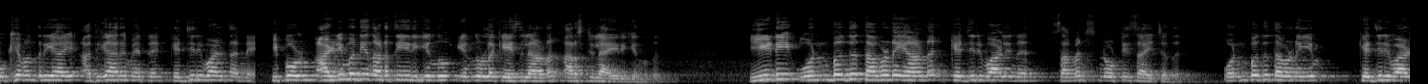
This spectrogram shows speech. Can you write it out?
മുഖ്യമന്ത്രിയായി അധികാരമേറ്റ് കെജ്രിവാൾ തന്നെ ഇപ്പോൾ അഴിമതി നടത്തിയിരിക്കുന്നു എന്നുള്ള കേസിലാണ് അറസ്റ്റിലായിരിക്കുന്നത്. ഇ ഡി ഒൻപത് തവണയാണ് കെജ്രിവാളിന് സമൻസ് നോട്ടീസ് അയച്ചത്. ഒൻപത് തവണയും കെജ്രിവാൾ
